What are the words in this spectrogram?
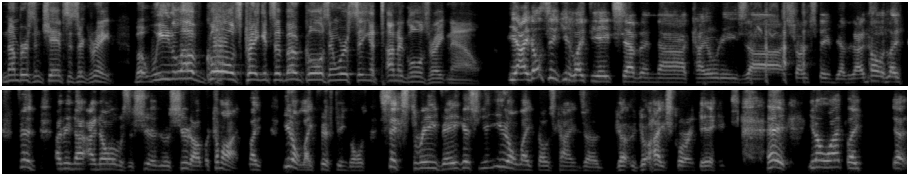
numbers and chances are great. But we love goals, Craig. It's about goals and we're seeing a ton of goals right now. Yeah, I don't think you like the eight seven uh, Coyotes uh, Sharks game the other day. I know, like, fit- I mean, I know it was a shoot, it was a shootout, but come on, like, you don't like fifteen goals, six three Vegas. You, you don't like those kinds of high scoring games. Hey, you know what? Like, yeah,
